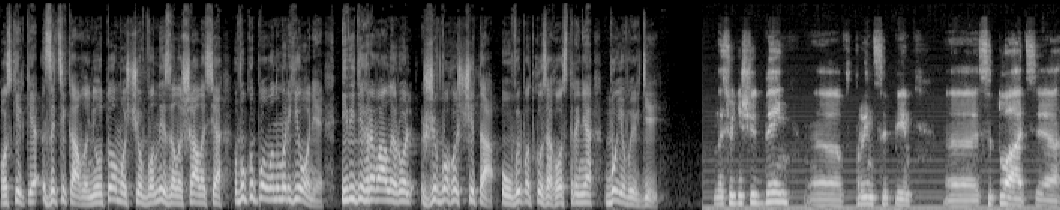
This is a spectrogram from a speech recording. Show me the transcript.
оскільки зацікавлені у тому, щоб вони залишалися в окупованому регіоні і відігравали роль живого щита у випадку загострення бойових дій. на сьогоднішній день, е, в принципі, е, ситуація е,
